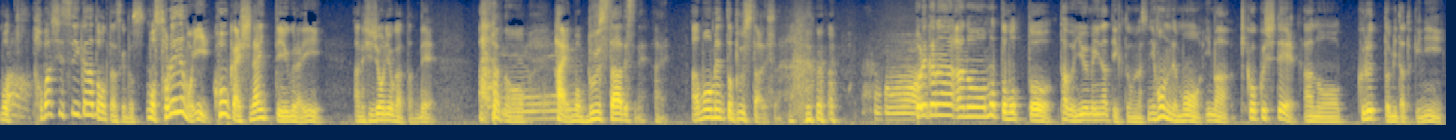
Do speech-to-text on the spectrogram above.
もう飛ばしすぎかなと思ったんですけどもうそれでもいい。後悔しないっていうぐらいあの非常に良かったんであのはいもうブースターですね、はい、アモーメントブースターでしたこれからあのもっともっと多分有名になっていくと思います。日本でも今帰国してあのくるっと見た時に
